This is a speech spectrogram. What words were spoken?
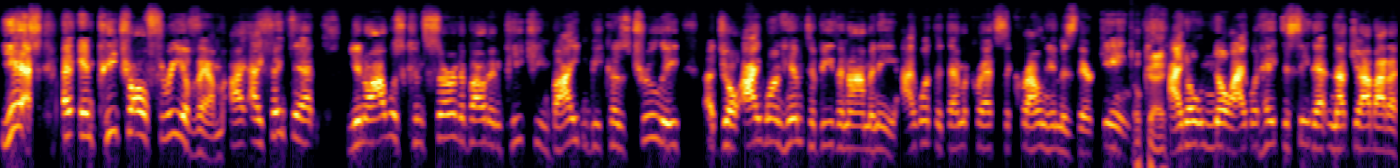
Yes, impeach all three of them. I, I, think that, you know, I was concerned about impeaching Biden because truly, uh, Joe, I want him to be the nominee. I want the Democrats to crown him as their king. Okay. I don't know. I would hate to see that nut job out of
